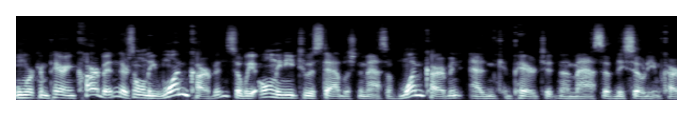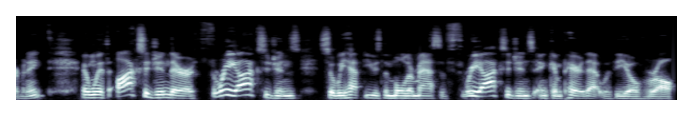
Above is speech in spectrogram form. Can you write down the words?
When we're comparing carbon, there's only one carbon, so we only need to establish the mass of one carbon as compared to the mass of the sodium carbonate. And with oxygen, there are three oxygens, so we have to use the molar mass of three oxygens and compare that with the overall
